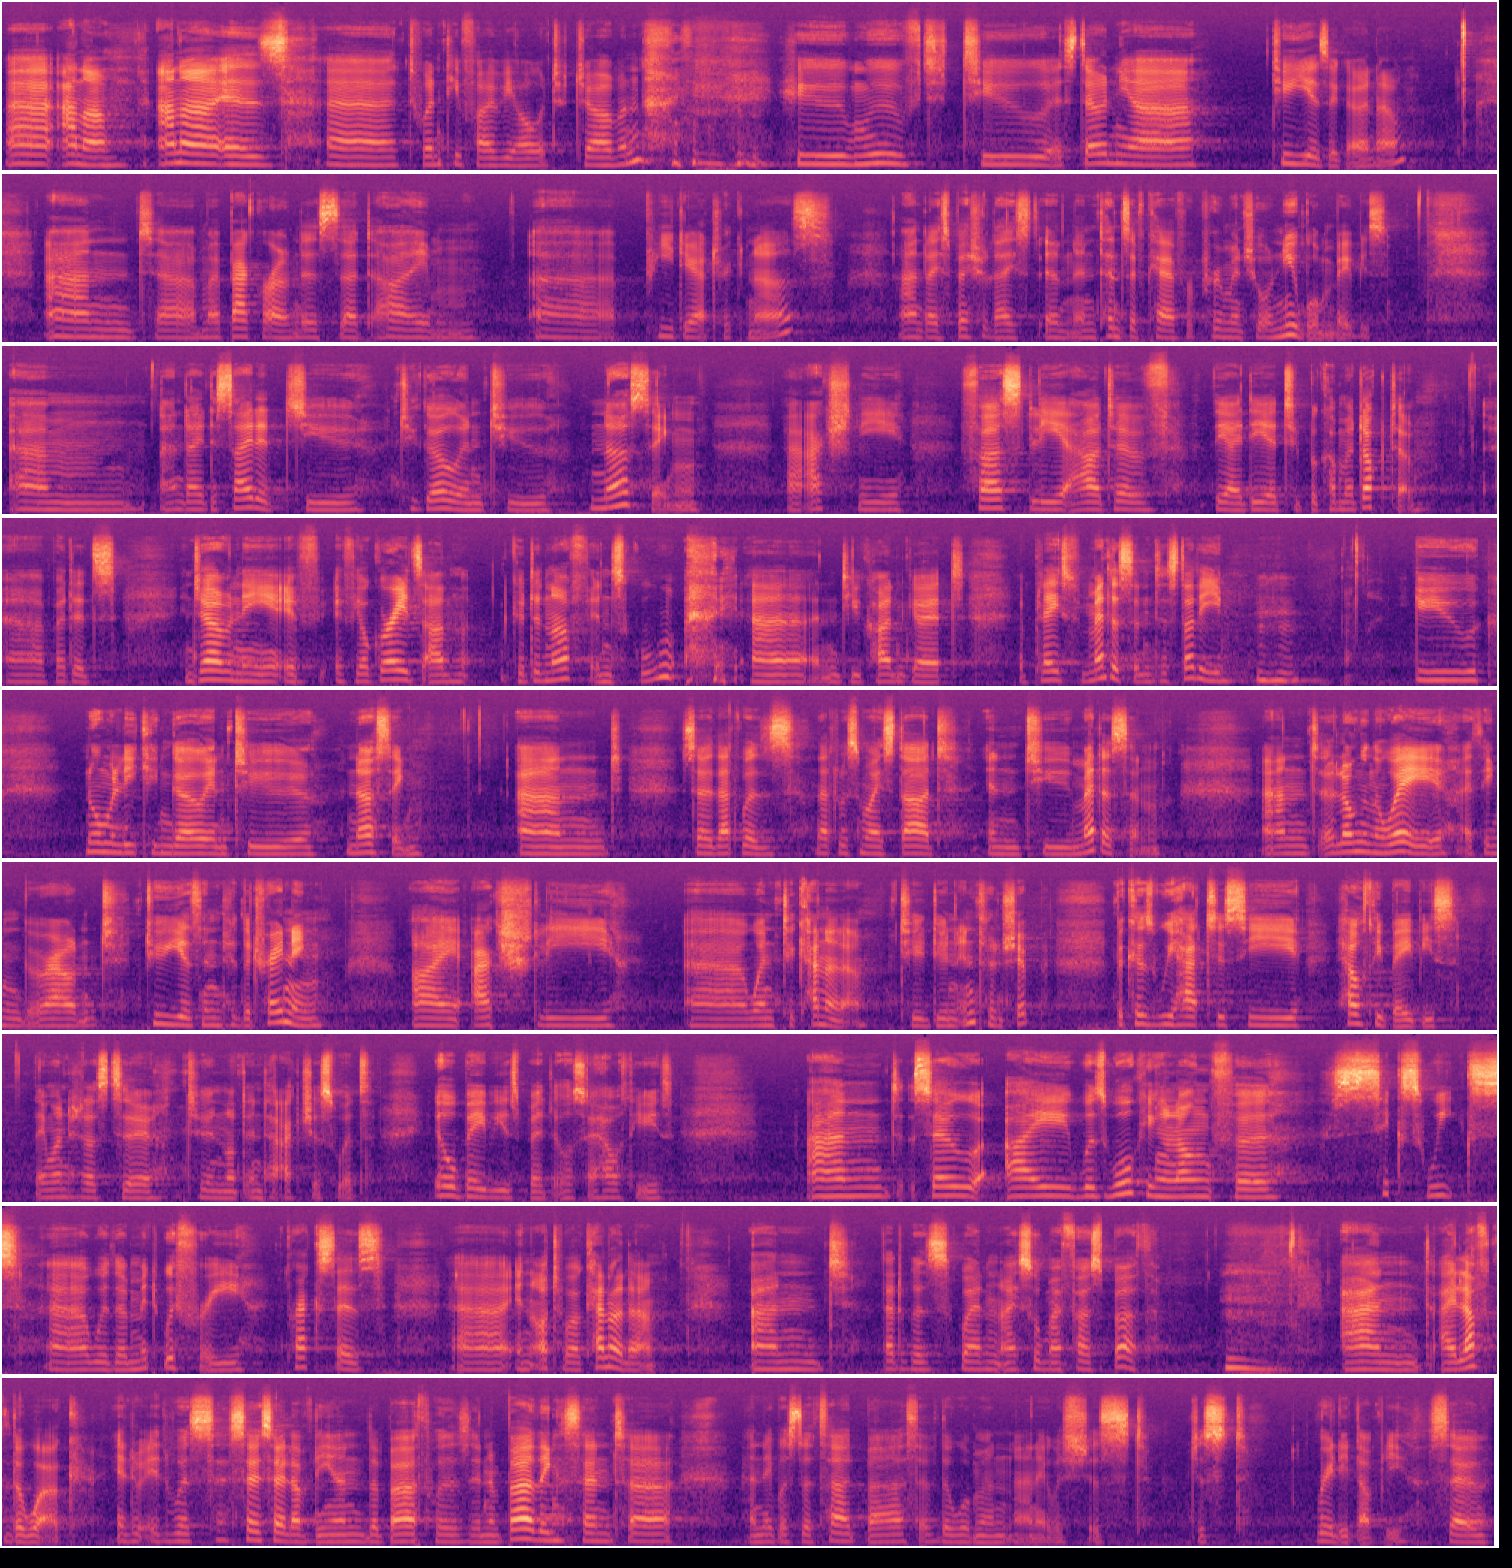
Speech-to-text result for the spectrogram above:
Uh, Anna. Anna is a 25 year old German who moved to Estonia two years ago now. And uh, my background is that I'm a pediatric nurse and I specialized in intensive care for premature newborn babies. Um, and I decided to, to go into nursing uh, actually firstly out of the idea to become a doctor. Uh, but it's in Germany, if, if your grades aren't good enough in school and you can't get a place for medicine to study, mm-hmm. you normally can go into nursing. And so that was that was my start into medicine. And along the way, I think around two years into the training, I actually uh, went to Canada to do an internship because we had to see healthy babies. They wanted us to, to not interact just with ill babies, but also healthy. And so I was walking along for six weeks uh, with a midwifery praxis uh, in Ottawa, Canada. And that was when I saw my first birth. Mm. And I loved the work. It, it was so, so lovely. And the birth was in a birthing center and it was the third birth of the woman, and it was just just really lovely. So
